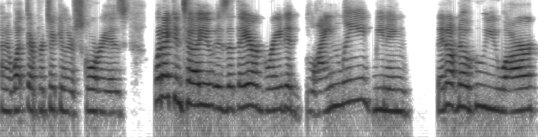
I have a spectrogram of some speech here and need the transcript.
kind of what their particular score is. What I can tell you is that they are graded blindly, meaning they don't know who you are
